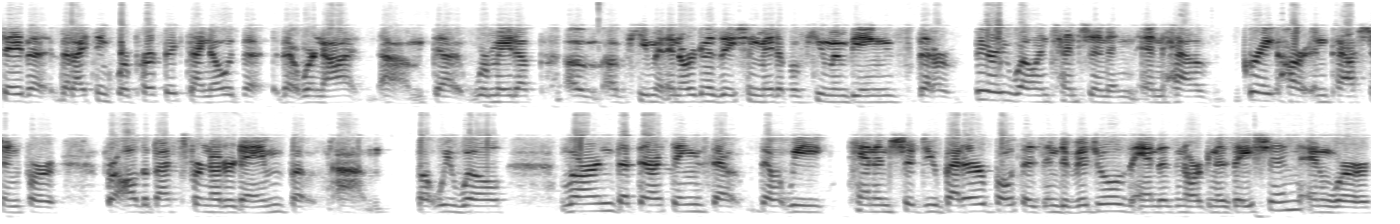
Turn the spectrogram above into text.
say that, that I think we're perfect. I know that, that we're not, um, that we're made up of, of human, an organization made up of human beings that are very well intentioned and, and have great heart and passion for, for all the best for Notre Dame. But, um, but we will learn that there are things that, that we can and should do better, both as individuals and as an organization. And we're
